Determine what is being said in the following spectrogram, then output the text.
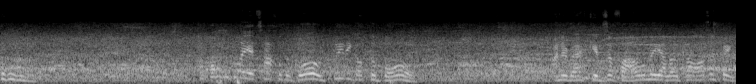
Oh. The player tackled the ball, clearly got the ball. And the ref gives a foul on the yellow card, I think.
